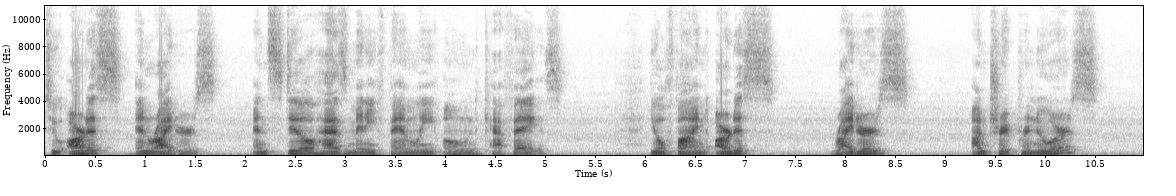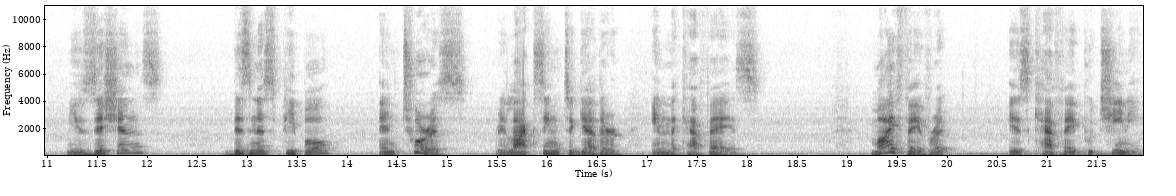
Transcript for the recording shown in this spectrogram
to artists and writers and still has many family owned cafes. You'll find artists, writers, entrepreneurs, musicians, business people, and tourists relaxing together in the cafes. My favorite is Cafe Puccini,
